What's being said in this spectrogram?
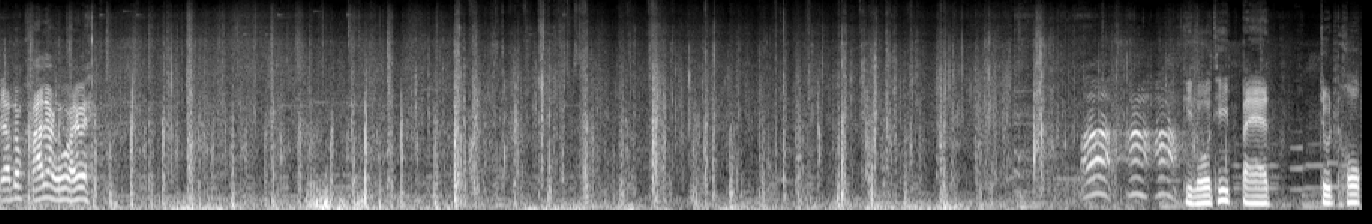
แล้วต้องขาแรงไม่ไหวเว้ย กิโลที่แปดจุดหก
